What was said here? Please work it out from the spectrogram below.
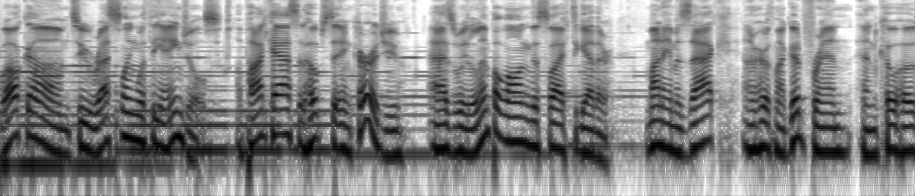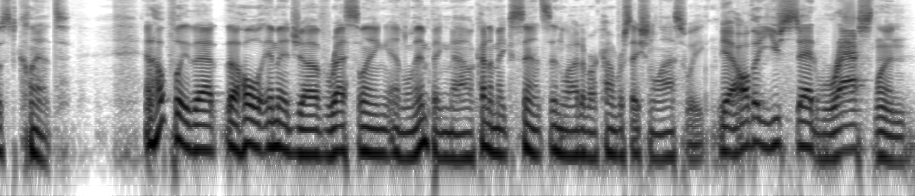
Welcome to Wrestling with the Angels, a podcast that hopes to encourage you as we limp along this life together. My name is Zach, and I'm here with my good friend and co host Clint. And hopefully, that the whole image of wrestling and limping now kind of makes sense in light of our conversation last week. Yeah, although you said wrestling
